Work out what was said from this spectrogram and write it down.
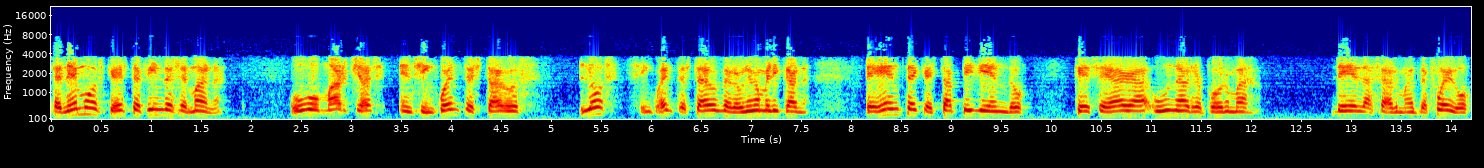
tenemos que este fin de semana hubo marchas en 50 estados, los 50 estados de la Unión Americana, de gente que está pidiendo que se haga una reforma de las armas de fuego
